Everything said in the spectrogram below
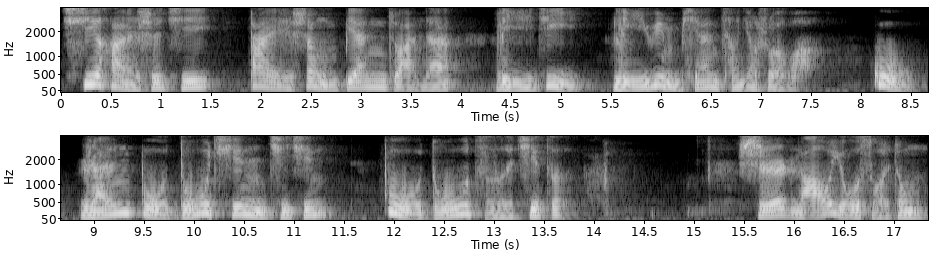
西汉时期，戴胜编纂的《礼记·礼运篇》曾经说过：“故人不独亲其亲，不独子其子，使老有所终，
